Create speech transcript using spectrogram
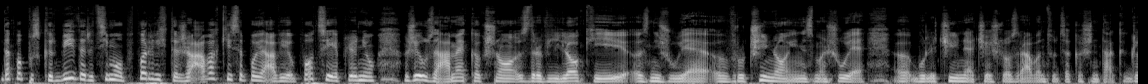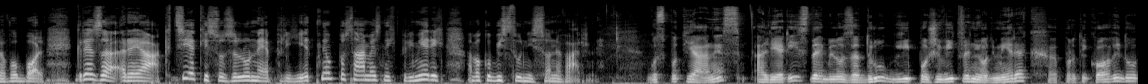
da pa poskrbi, da recimo ob prvih težavah, ki se pojavijo po cepljenju, že vzame kakšno zdravilo, ki znižuje vročino in zmanjšuje bolečine, če je šlo zraven tudi za kakšen tak glavobol. Gre za reakcije, ki so zelo neprijetne v posameznih primerjih, ampak v bistvu niso nevarne. Gospod Janes, ali je res, da je bilo za drugi poživitveni odmerek eh, proti COVID-u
